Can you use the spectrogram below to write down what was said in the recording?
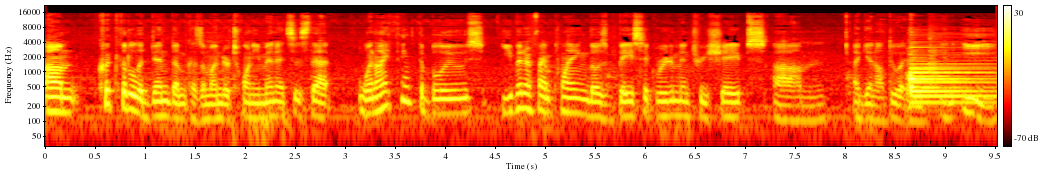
Um, quick little addendum, because I'm under 20 minutes, is that when I think the blues, even if I'm playing those basic rudimentary shapes, um, again, I'll do it in, in E.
